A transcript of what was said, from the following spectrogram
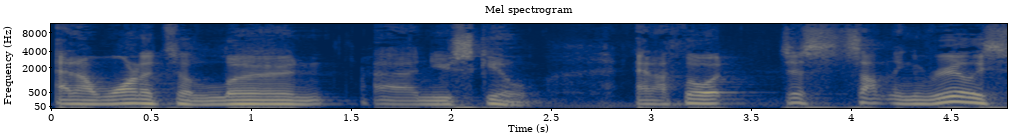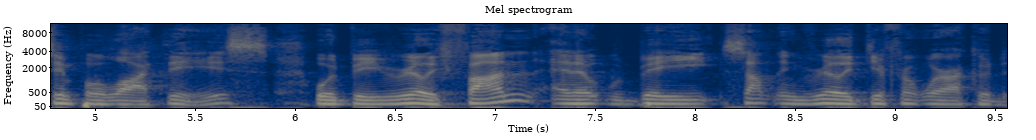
and I wanted to learn a new skill. And I thought just something really simple like this would be really fun, and it would be something really different where I could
